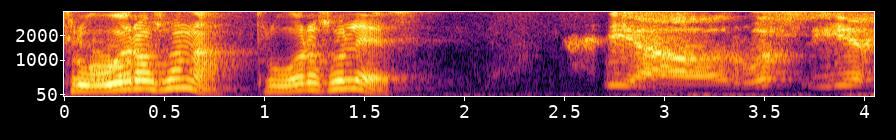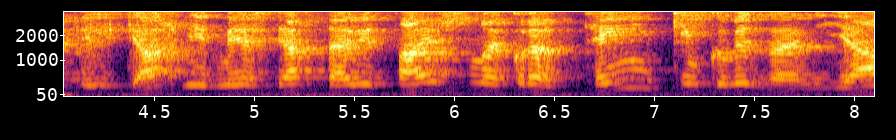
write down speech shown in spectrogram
Trúur á svona? Trúur á svoleiðis? Já, ros, ég fylgi all, ég minnst ég alltaf ef ég fæ svona einhverja tengingu við það, en já,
